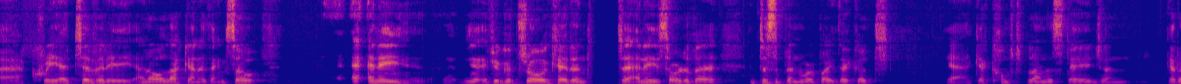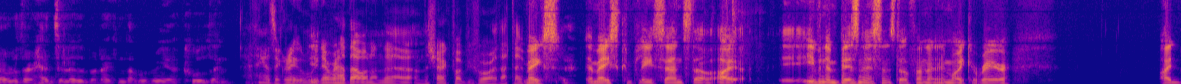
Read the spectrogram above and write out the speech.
uh, creativity and all that kind of thing. So, any if you could throw a kid into any sort of a discipline whereby they could, yeah, get comfortable on the stage and get out of their heads a little bit, I think that would be a cool thing. I think that's a great one. We never had that one on the on the Shark Pod before. That type It makes it makes complete sense though. I even in business and stuff and in my career, I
